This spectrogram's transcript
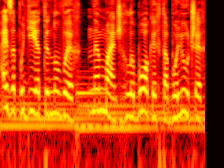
а й заподіяти нових, не менш глибоких та болючих.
